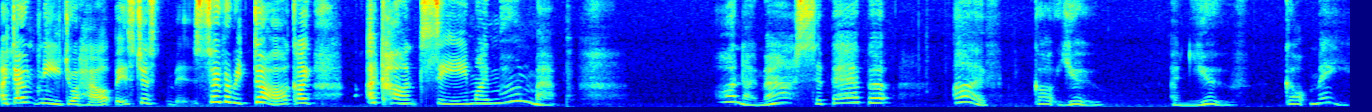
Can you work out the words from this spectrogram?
I don't need your help. It's just so very dark. I, I can't see my moon map. Oh, no, Mouse, said Bear, but I've got you and you've got me.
